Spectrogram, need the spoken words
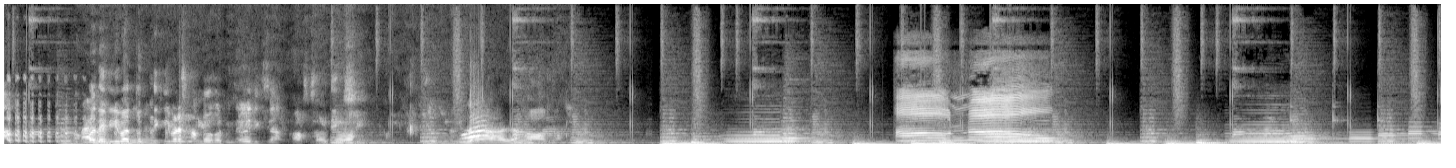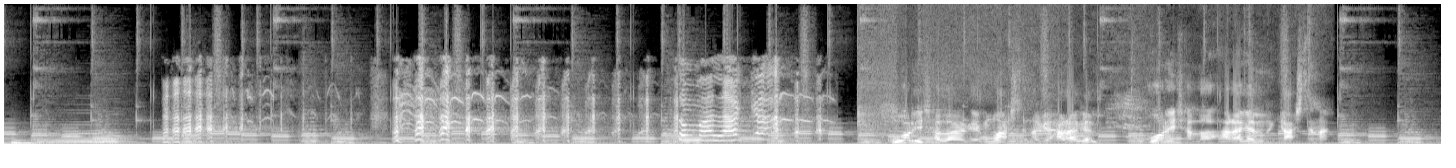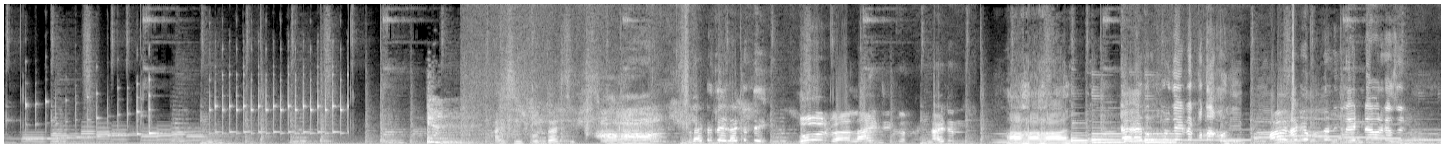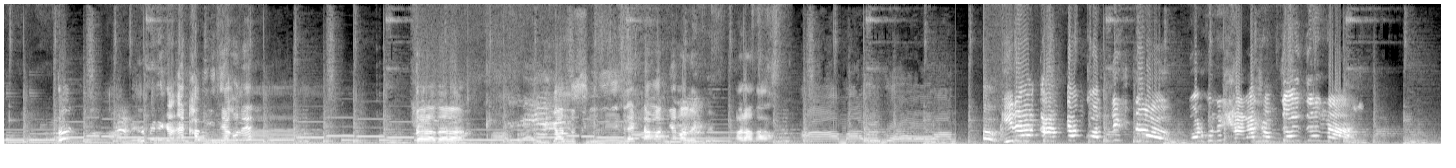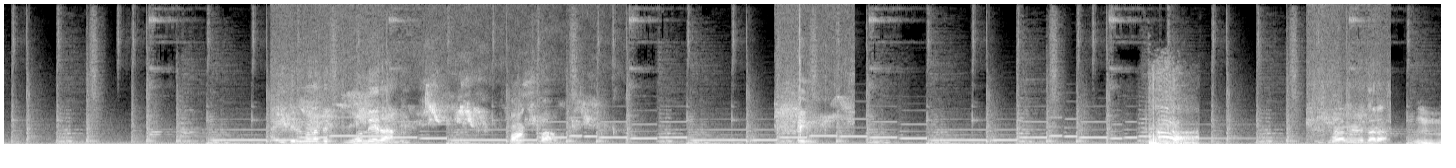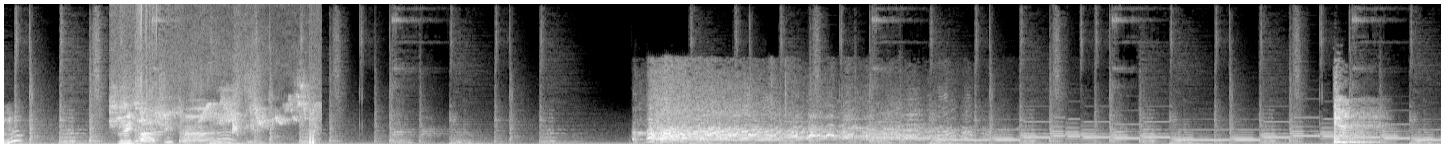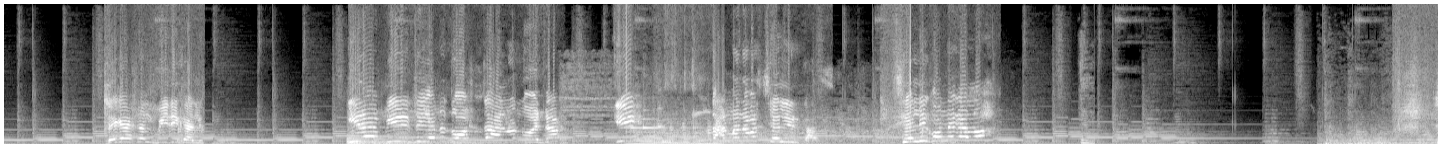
তারপর দেখলি বা তোর দেখলি বা সন্দেহ করবি। না ওই দিক যা। আচ্ছা দেখছি। যা যা হ্যাঁ, ওরে শালা এখনও আসছে না কে হারা গেল। ওরে শালা হারা গেল নাকি আসছে না? আইসিস বন্ধু আইসিস? লাইটটা দে লাইটটা দে। দূর বেড়া লাইটই তো নাই লাইট এ, এত করে একটা কথা বলি। আগে বলতে লাইট না আমার কাছে। খাবি এখন দাঁড়া দাঁড়া। লাইটটা আমার লাগবে দাঁড়া দাঁড়া। কিরে কাজ কাম করছিস তো? তোর কোনো সারা শব্দ হচ্ছে না? লাইটের বেলাতে ফোন এরা এই। দাঁড়া বেটা দাঁড়া। তুই ধর তুই ধর। দেখে আসল বিড়ি খালি। কিরে বিড়ি থেকে তো দশটা আলো নয়টা? কি? তার মানে আমার ছেলির কাজ। ছেলি কোনে গেল?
